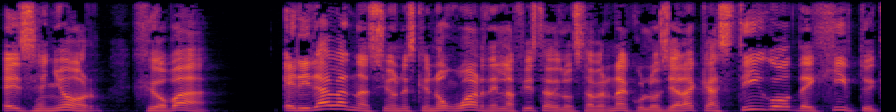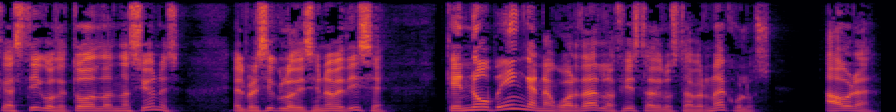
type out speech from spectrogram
el Señor, Jehová, herirá a las naciones que no guarden la fiesta de los tabernáculos y hará castigo de Egipto y castigo de todas las naciones. El versículo 19 dice, que no vengan a guardar la fiesta de los tabernáculos. Ahora,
